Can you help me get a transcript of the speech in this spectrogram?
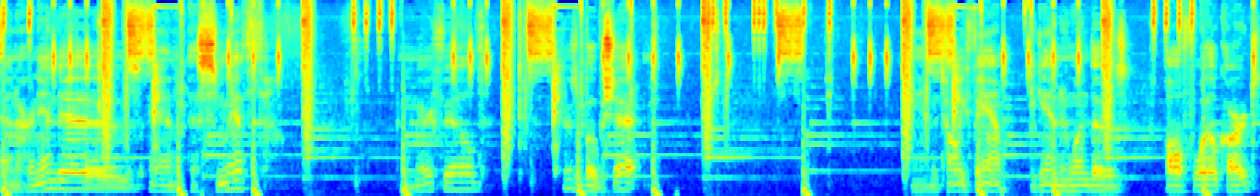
And a Hernandez. And a Smith. And Merrifield. There's a Bo Bichette. And a Tommy Pham. Again, in one of those all foil cards.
